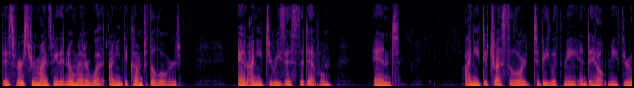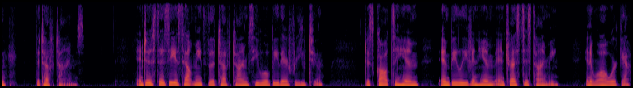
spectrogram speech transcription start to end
This verse reminds me that no matter what, I need to come to the Lord and I need to resist the devil and I need to trust the Lord to be with me and to help me through the tough times. And just as He has helped me through the tough times, He will be there for you too. Just call to Him and believe in Him and trust His timing, and it will all work out.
